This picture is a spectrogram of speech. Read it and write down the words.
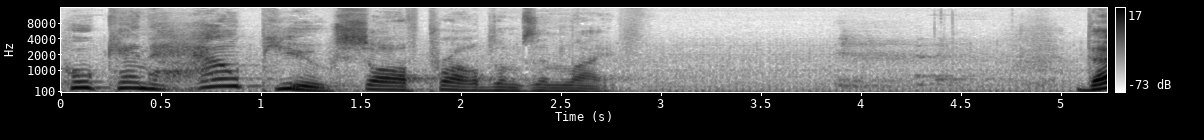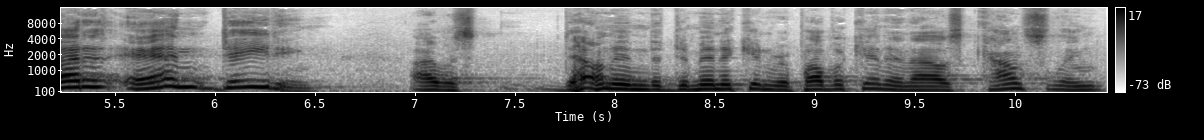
who can help you solve problems in life. That is, and dating. I was down in the Dominican Republic and I was counseling,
